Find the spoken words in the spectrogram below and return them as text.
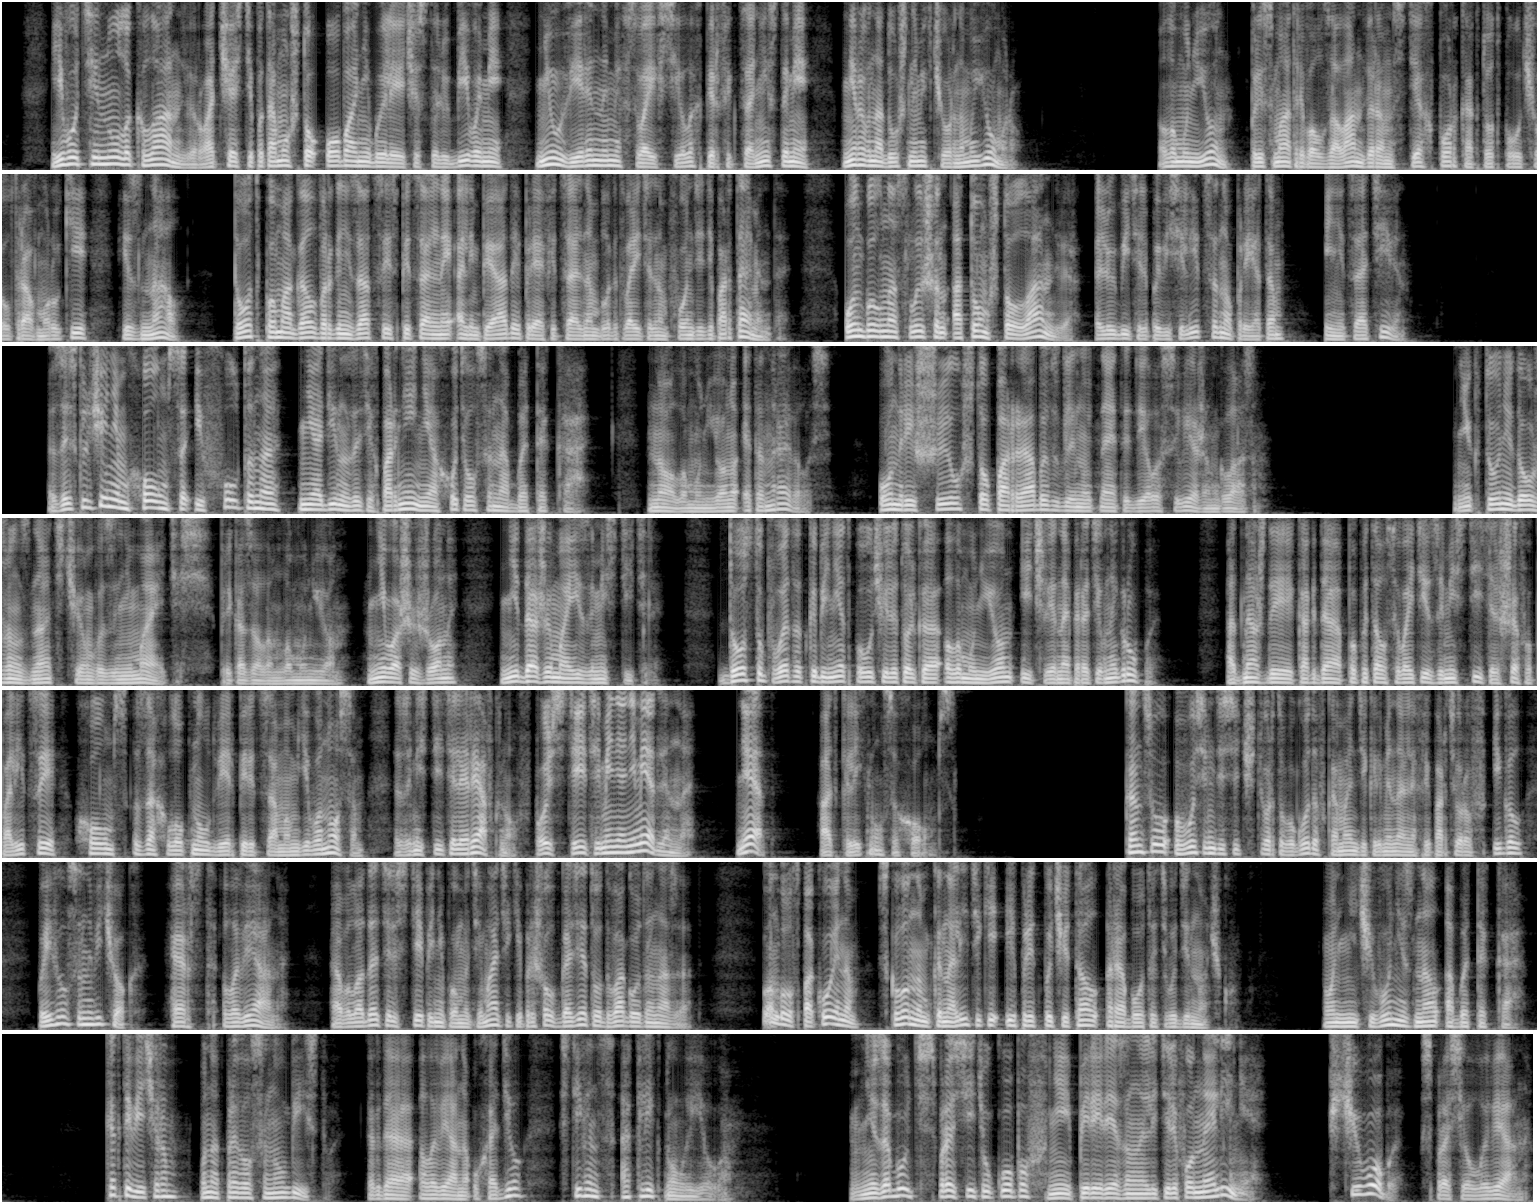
Его тянуло к Ландверу, отчасти потому, что оба они были честолюбивыми, неуверенными в своих силах перфекционистами, неравнодушными к черному юмору. Ламуньон присматривал за Ландвером с тех пор, как тот получил травму руки, и знал, тот помогал в организации специальной олимпиады при официальном благотворительном фонде департамента. Он был наслышан о том, что Ландвер — любитель повеселиться, но при этом инициативен. За исключением Холмса и Фултона, ни один из этих парней не охотился на БТК. Но Ламуньону это нравилось он решил, что пора бы взглянуть на это дело свежим глазом. «Никто не должен знать, чем вы занимаетесь», — приказал им Ламуньон. «Ни ваши жены, ни даже мои заместители. Доступ в этот кабинет получили только Ламуньон и члены оперативной группы. Однажды, когда попытался войти заместитель шефа полиции, Холмс захлопнул дверь перед самым его носом. Заместитель рявкнул. «Впустите меня немедленно!» «Нет, — откликнулся Холмс. К концу 1984 года в команде криминальных репортеров «Игл» появился новичок Херст Лавиана. Обладатель степени по математике пришел в газету два года назад. Он был спокойным, склонным к аналитике и предпочитал работать в одиночку. Он ничего не знал об ЭТК. Как-то вечером он отправился на убийство. Когда Лавиана уходил, Стивенс окликнул его. «Не забудь спросить у копов, не перерезана ли телефонная линия». «С чего бы?» — спросил Лавиана.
